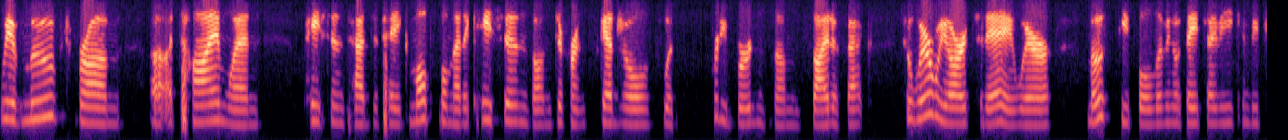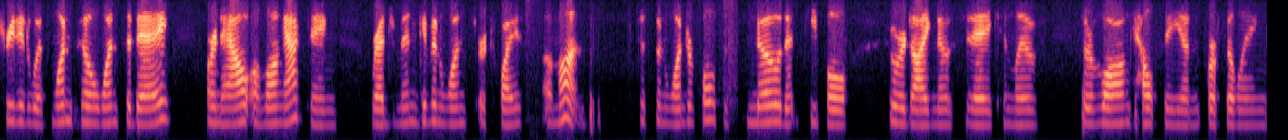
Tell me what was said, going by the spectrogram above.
We have moved from a time when patients had to take multiple medications on different schedules with pretty burdensome side effects to where we are today, where most people living with HIV can be treated with one pill once a day or now a long acting regimen given once or twice a month. It's just been wonderful to know that people who are diagnosed today can live sort of long, healthy, and fulfilling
